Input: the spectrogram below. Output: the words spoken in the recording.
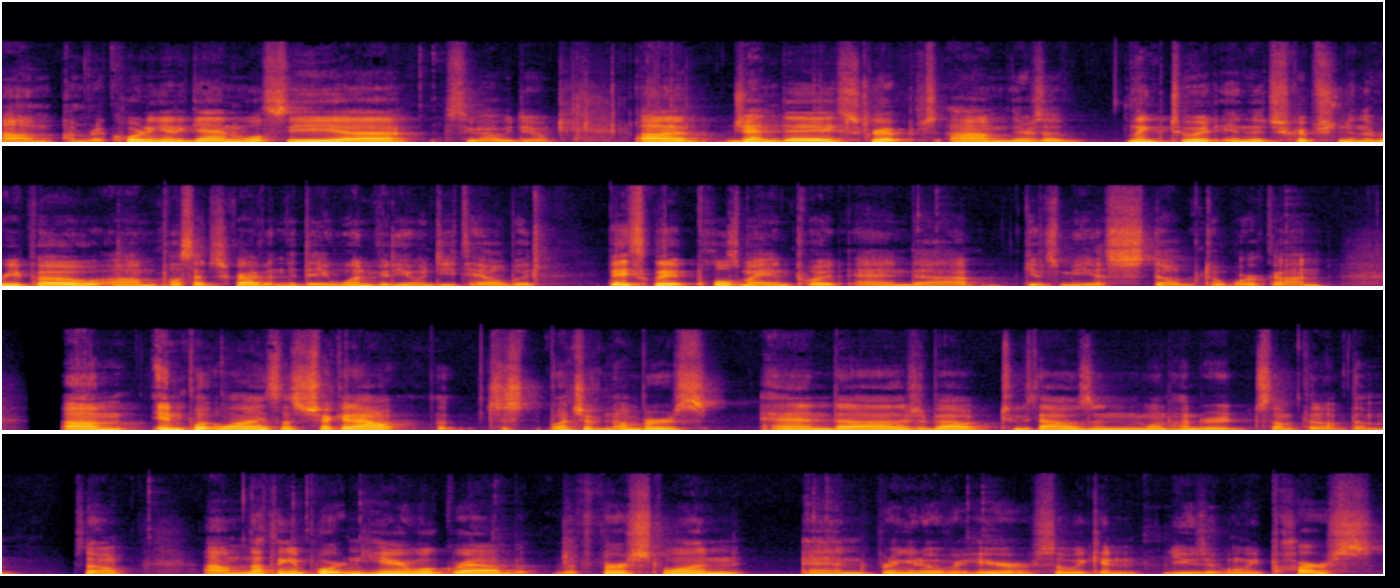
um, I'm recording it again. We'll see uh, see how we do. Uh, GenDay script, um, there's a link to it in the description in the repo, um, plus I describe it in the day one video in detail, but basically it pulls my input and uh, gives me a stub to work on. Um, input wise, let's check it out. Just a bunch of numbers, and uh, there's about 2,100 something of them. So um, nothing important here. We'll grab the first one and bring it over here so we can use it when we parse.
